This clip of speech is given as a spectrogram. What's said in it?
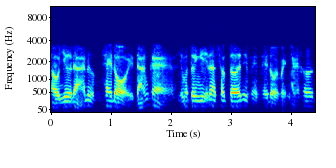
hầu như đã được thay đổi đáng kể. Nhưng mà tôi nghĩ là sắp tới thì phải thay đổi mạnh mẽ hơn.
